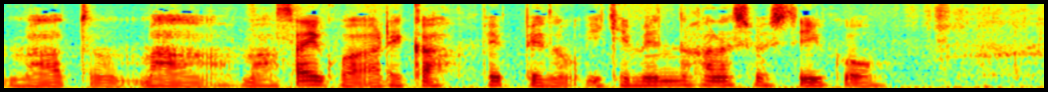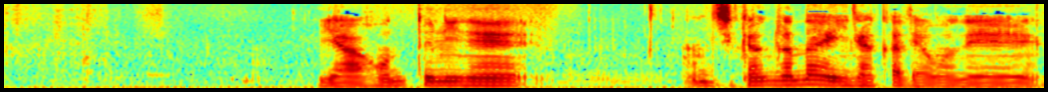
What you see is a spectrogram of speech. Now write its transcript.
まああとまあまあ最後はあれか。ペッペのイケメンの話をしていこう。いや本当にね時間がない中でもね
